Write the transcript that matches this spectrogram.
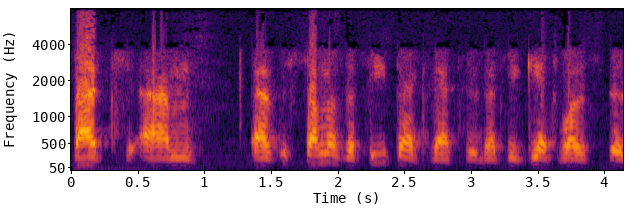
But um, uh, some of the feedback that that we get was uh,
